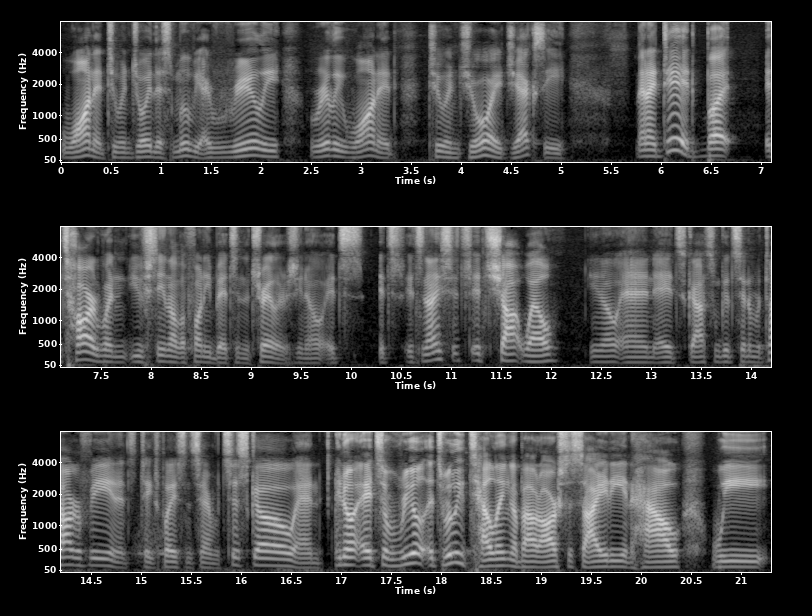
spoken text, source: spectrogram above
wanted to enjoy this movie. I really, really wanted to enjoy Jexi, and I did. But it's hard when you've seen all the funny bits in the trailers. You know, it's it's it's nice. It's it's shot well. You know, and it's got some good cinematography, and it takes place in San Francisco, and you know, it's a real. It's really telling about our society and how we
